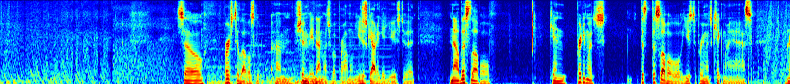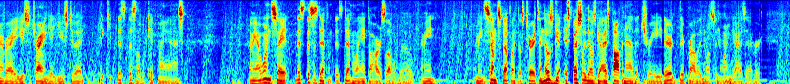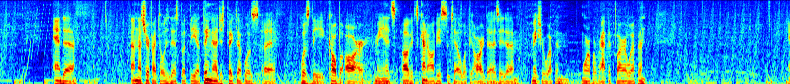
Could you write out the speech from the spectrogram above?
So, first two levels um, shouldn't be that much of a problem. You just got to get used to it. Now, this level can pretty much this this level used to pretty much kick my ass whenever I used to try and get used to it it, this this level kicked my ass. I mean, I wouldn't say it, this this is definitely this definitely ain't the hardest level though. I mean, I mean some stuff like those turrets and those especially those guys popping out of the tree. They're they're probably the most annoying guys ever. And uh, I'm not sure if I told you this, but the uh, thing that I just picked up was uh, was the called the R. I mean, it's it's kind of obvious to tell what the R does. It um, makes your weapon more of a rapid fire weapon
